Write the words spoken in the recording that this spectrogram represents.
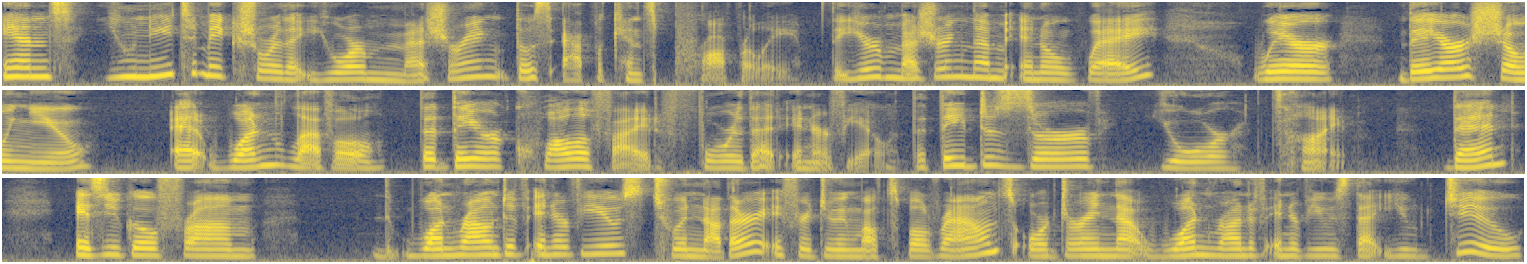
And you need to make sure that you're measuring those applicants properly, that you're measuring them in a way where they are showing you at one level that they are qualified for that interview, that they deserve your time. Then, as you go from one round of interviews to another, if you're doing multiple rounds, or during that one round of interviews that you do,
